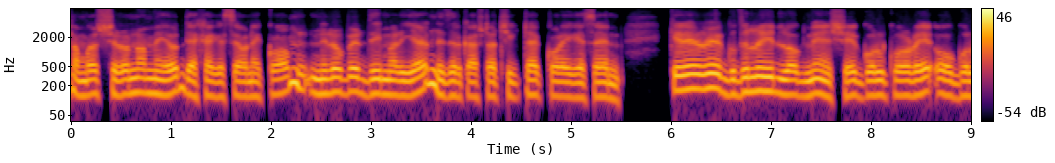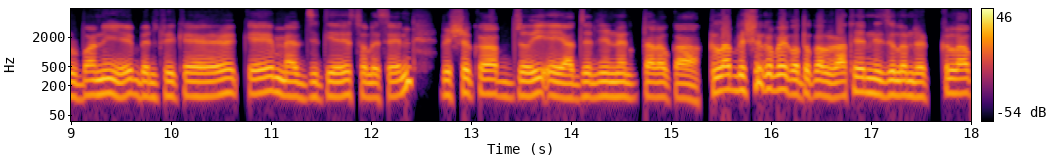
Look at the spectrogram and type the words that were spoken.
সংবাদ শিরোনামেও দেখা গেছে, অনেক কম নীরবের ডি মারিয়া নিজের কাজটা ঠিকঠাক করে গেছেন। ক্যারিয়ারের গুজলি লগ্নে এসে গোল করে ও গোল বানিয়ে বেনফিকাকে ম্যাচ জিতিয়ে চলেছেন বিশ্বকাপ জয়ী এই আর্জেন্টিনার তারকা। ক্লাব বিশ্বকাপে গতকাল রাতে নিউজিল্যান্ডের ক্লাব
